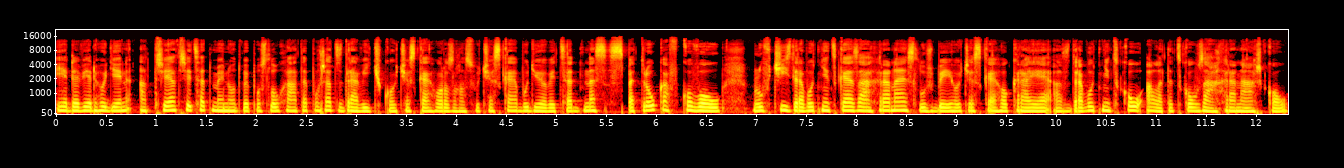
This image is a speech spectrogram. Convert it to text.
Je 9 hodin a 33 minut. Vy posloucháte pořad Zdravíčko Českého rozhlasu České Budějovice. Dnes s Petrou Kavkovou, mluvčí zdravotnické záchranné služby jeho Českého kraje a zdravotnickou a leteckou záchranářkou.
